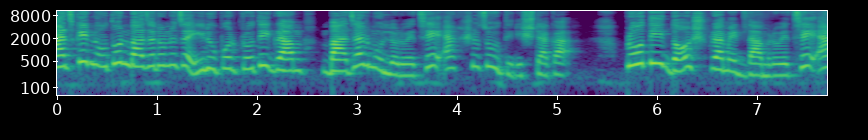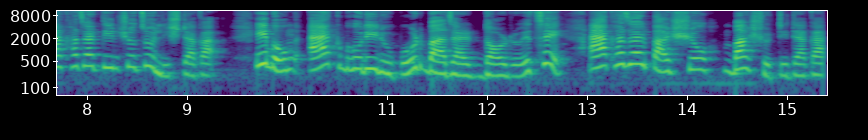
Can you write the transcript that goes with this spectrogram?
আজকের নতুন বাজার অনুযায়ী রূপোর প্রতি গ্রাম বাজার মূল্য রয়েছে একশো চৌত্রিশ টাকা। প্রতি দশ গ্রামের দাম রয়েছে এক হাজার তিনশো চল্লিশ টাকা এবং এক ভরির উপর বাজার দর রয়েছে এক হাজার পাঁচশো বাষট্টি টাকা।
